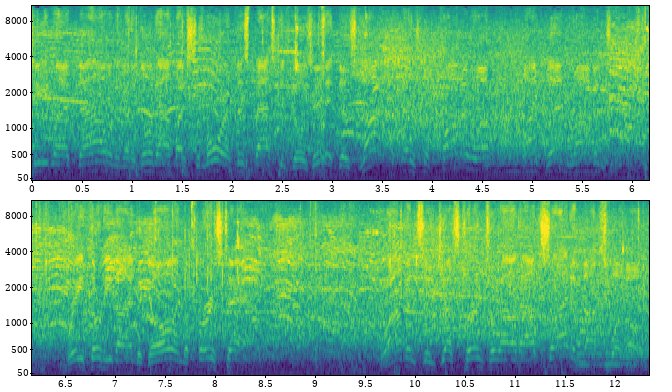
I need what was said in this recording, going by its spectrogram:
18 right now, and they're going to go down by some more if this basket goes in. It does not. There's the follow-up by Glenn Robinson. 3.39 to go in the first half. Robinson just turns around outside and knocks one home.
